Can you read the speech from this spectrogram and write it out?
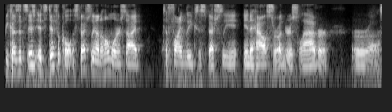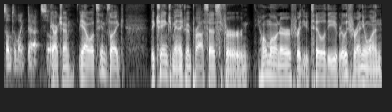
because it's it's difficult, especially on the homeowner side, to find leaks, especially in a house or under a slab or or uh, something like that. So gotcha. Yeah, well, it seems like the change management process for the homeowner, for the utility, really for anyone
